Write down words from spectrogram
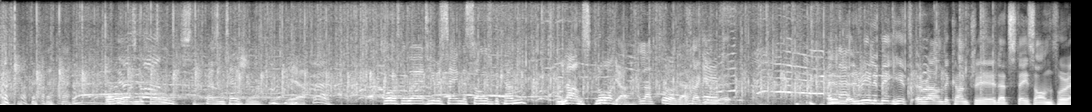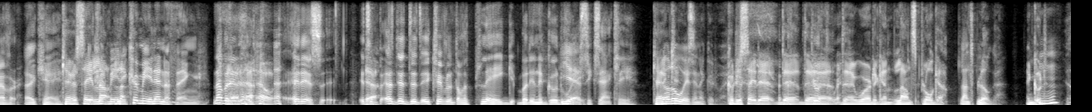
What a Yes, wonderful Grant. presentation. Yeah. What was the word he was saying the song has become? Landsplåga. A. Like a, a, a really big hit around the country that stays on forever. Okay. Can you say it la- could, mean, la- it could mean anything. No, but Yeah, I it, it is. It's Yeah. a, a- the, the equivalent of a plague, but in a good way. Yes, exactly. Can- Not can- always in a good way. Could you say the the the, the word again? Landsplåga. Landsplåga. Good. Mm-hmm. Yeah.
